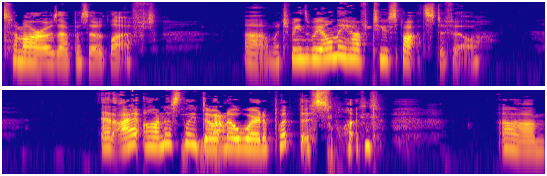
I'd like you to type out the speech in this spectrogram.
tomorrow's episode left, uh, which means we only have two spots to fill. And I honestly don't Wow. know where to put this one. Um,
